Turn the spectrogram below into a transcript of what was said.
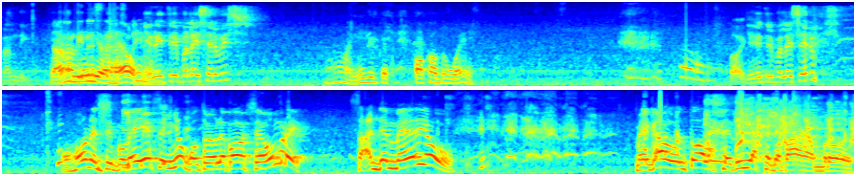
Randy. I don't need your help, You need AAA service? No, I need you to get the fuck out of the way. You need AAA service? Cojones, triple A, señor, ¿cuánto yo le pago a ese hombre? ¡Sal del medio! Me cago en todas las tetillas que te pagan, brother.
